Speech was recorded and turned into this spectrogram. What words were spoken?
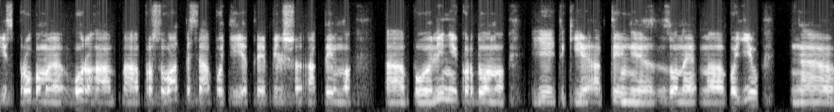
і спробами ворога просуватися або діяти більш активно по лінії кордону. Є й такі активні зони боїв. Е,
